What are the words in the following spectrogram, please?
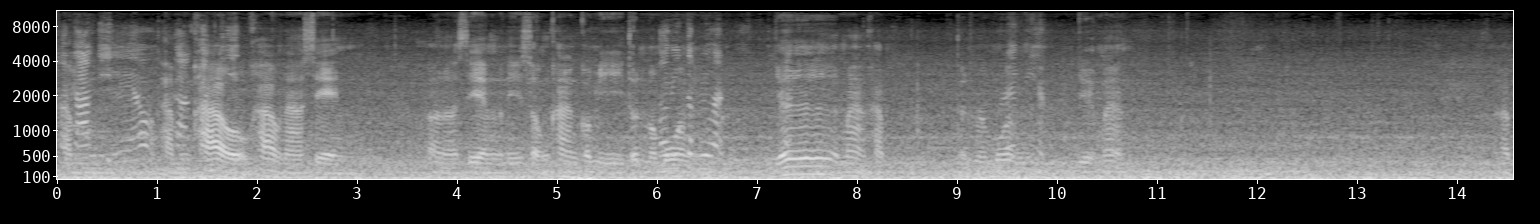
เป็นเขาทางดีแล้วทำข้าวข้าวนาแซงข้าวนาแซงอันนี้สองข้างก็มีต้นมะเขาม่มีวงตำรวจเยอะมากครับ ต้นมะม่วงได้เนี่ยเยอะมาก ครับ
